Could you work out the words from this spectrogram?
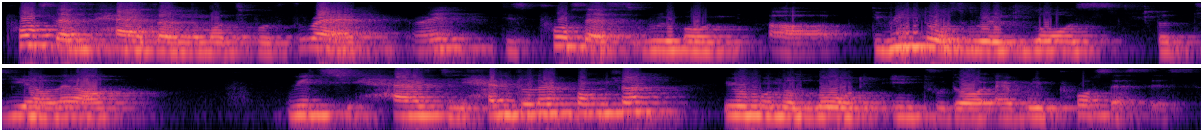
process has a multiple thread, right? This process will go, uh, the Windows will load the DLL, which has the handler function. You're going to load into the every processes.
